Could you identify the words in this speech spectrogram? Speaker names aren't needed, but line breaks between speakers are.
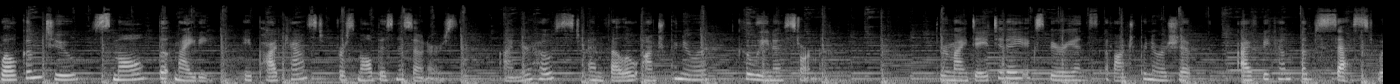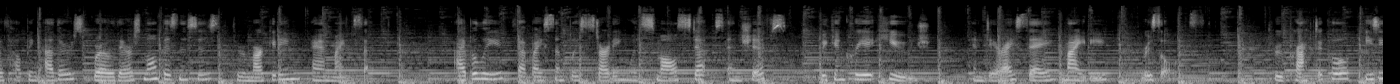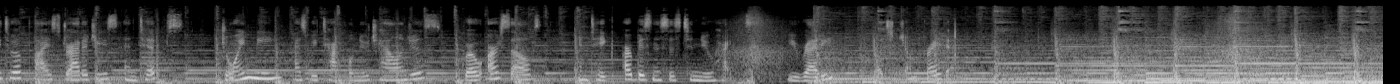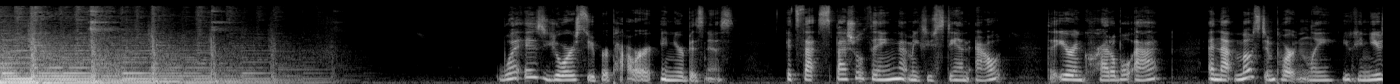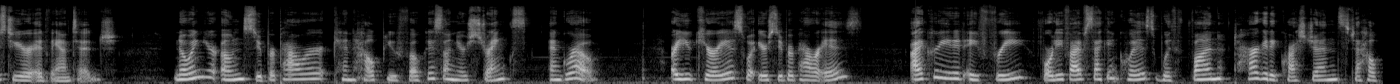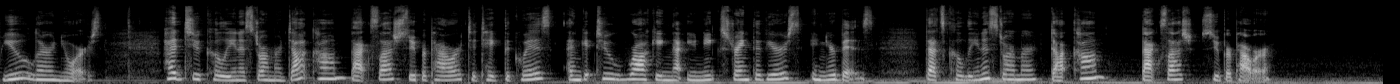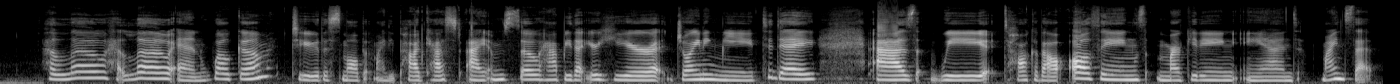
Welcome to Small But Mighty, a podcast for small business owners. I'm your host and fellow entrepreneur, Kalina Stormer. Through my day to day experience of entrepreneurship, I've become obsessed with helping others grow their small businesses through marketing and mindset. I believe that by simply starting with small steps and shifts, we can create huge, and dare I say, mighty results. Through practical, easy to apply strategies and tips, Join me as we tackle new challenges, grow ourselves, and take our businesses to new heights. You ready? Let's jump right in. What is your superpower in your business? It's that special thing that makes you stand out, that you're incredible at, and that most importantly, you can use to your advantage. Knowing your own superpower can help you focus on your strengths and grow. Are you curious what your superpower is? I created a free 45 second quiz with fun, targeted questions to help you learn yours. Head to kalinastormer.com backslash superpower to take the quiz and get to rocking that unique strength of yours in your biz. That's kalinastormer.com backslash superpower. Hello, hello, and welcome to the Small But Mighty podcast. I am so happy that you're here joining me today as we talk about all things marketing and mindset.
